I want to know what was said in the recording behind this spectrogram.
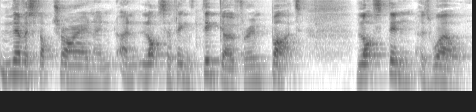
never stopped trying, and, and lots of things did go for him, but lots didn't as well.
